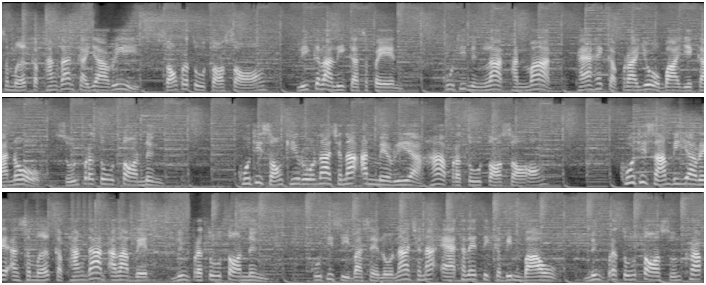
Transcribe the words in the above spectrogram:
เสมอกับทางด้านกายารี 2 ประตูต่อ 2 ลีกาลาลีกาสเปน คู่ที่ 1 ลาดพันมาดแพ้ให้กับรายโยบาเยกาโน0ประตูต่อ1คู่ที่ 2 คิโรนาชนะอันเมเรีย 5 ประตูต่อ 2 คู่ที่ 3 บิยาเรอันเสมอกับทางด้านอาราเบต1ประตูต่อ 1 คู่ที่ 4 บาร์เซโลนาชนะแอร์ทะเลติกกบบินเบา 1 ประตูต่อ 0 ครับ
